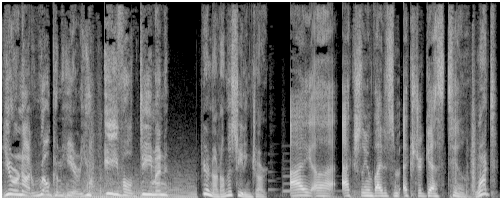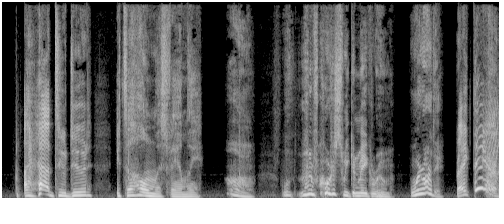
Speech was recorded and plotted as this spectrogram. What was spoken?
You're not welcome here, you evil demon! You're not on the seating chart. I, uh, actually invited some extra guests, too. What? I had to, dude. It's a homeless family. Oh, well, then of course we can make room. Where are they? Right there.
